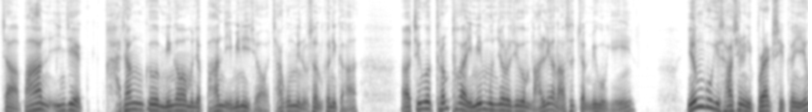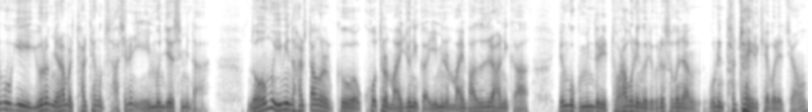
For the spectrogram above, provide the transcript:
자, 반 이제 가장 그 민감한 문제 반 이민이죠. 자국민 우선 그러니까 어, 지금 그 트럼프가 이민 문제로 지금 난리가 났었죠. 미국이. 영국이 사실은 이 브렉시트, 그 영국이 유럽 연합을 탈퇴한 것도 사실은 이민 문제였습니다. 너무 이민 할당을 그 코트를 많이 주니까 이민을 많이 받아들여 하니까 영국 국민들이 돌아버린 거죠. 그래서 그냥 우리는 탈퇴 이렇게 해버렸죠.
